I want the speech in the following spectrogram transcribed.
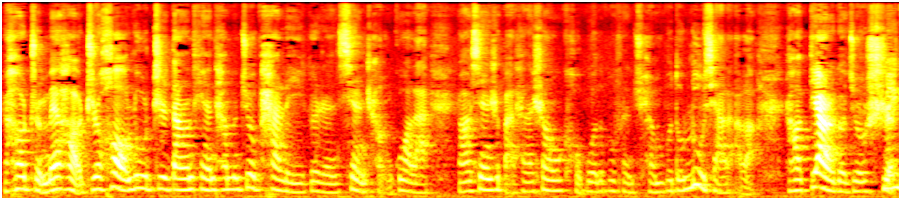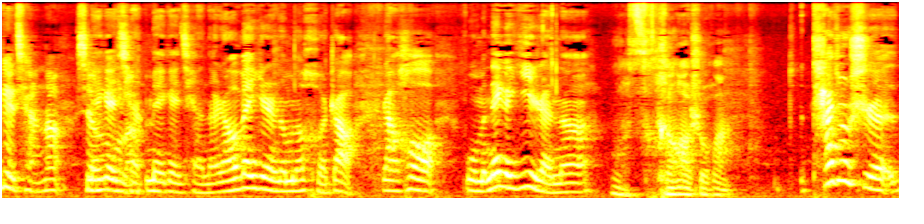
然后准备好之后，录制当天他们就派了一个人现场过来，然后先是把他的商务口播的部分全部都录下来了，然后第二个就是没给钱呢，没给，钱没给钱的，然后问艺人能不能合照，然后我们那个艺人呢，我操很好说话。他就是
